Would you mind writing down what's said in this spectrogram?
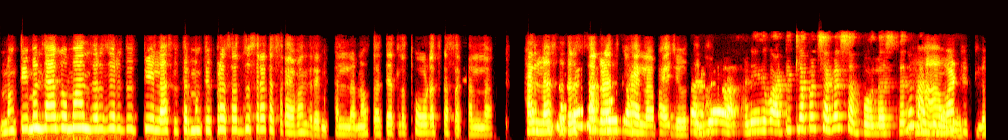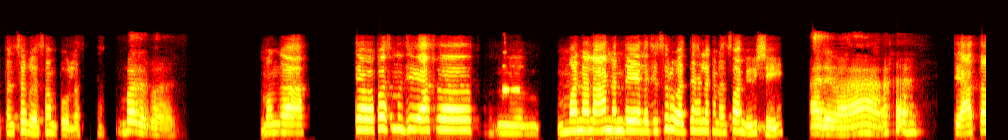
मग ती म्हणलं अगं मांजर जर दूध पिलं असलं तर मग ते प्रसाद दुसरा कसा काय मांजराने खाल्ला नव्हता? त्यातला थोडाच कसा खाल्ला? खाल्ला असतं तर सगळं सगळाच. खायला पाहिजे होतं ना. सगळं. आणि वाटीतलं पण सगळं संपवलं असतं ना हा मांजराने. वाटीतलं पण सगळं संपवलं असतं. बरोबर. मग आ, तेव्हापासून जे असं अं, मनाला आनंद यायला जी सुरुवात झाला का ना स्वामी विषयी अरे वा. ते आता.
